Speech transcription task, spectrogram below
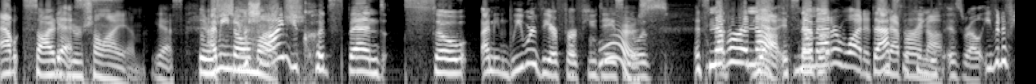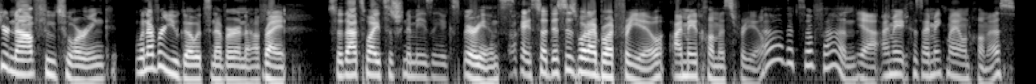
outside Yes. of Yerushalayim. Yes. There's I mean, so Yerushalayim, much. you could spend so. I mean, we were there for a few days, and it was. it's never enough. Yeah, it's no never, matter what, it's that's never the thing enough. with Israel. Even if you're not food touring, whenever you go, it's never enough. Right. So that's why it's such an amazing experience. Okay, so this is what I brought for you. I made hummus for you. Oh, that's so fun. Yeah, I made because I make my own hummus.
